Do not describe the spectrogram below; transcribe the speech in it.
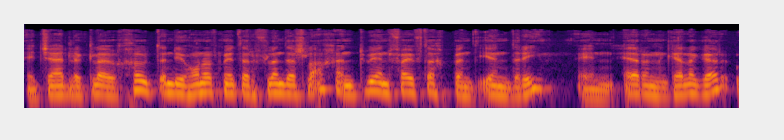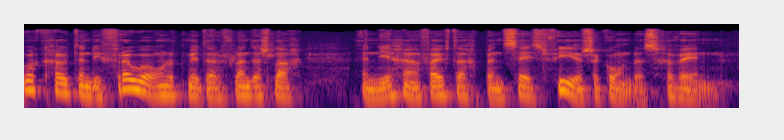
het Chad Leclerc goud in die 100 meter vlinderslag in 52.13 en Erin Gallagher ook goud in die vroue 100 meter vlinderslag in 59.64 sekondes gewen.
